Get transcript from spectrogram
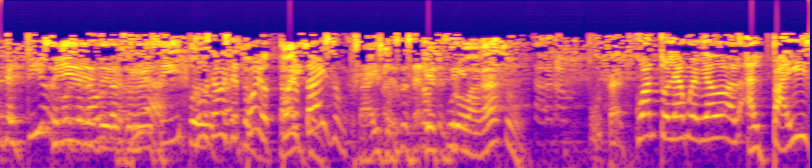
el del tío de Sí, de- de- sí, ¿Cómo se llama ese pollo? Pollo Tyson. Tyson. Que es puro sí. bagazo. Puta, ¿Cuánto le ha hueveado al, al país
